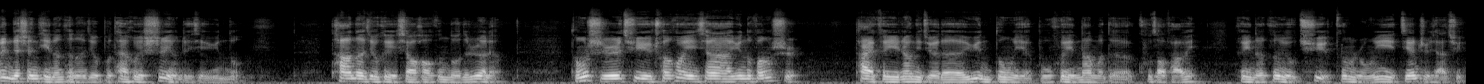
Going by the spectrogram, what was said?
那你的身体呢，可能就不太会适应这些运动，它呢就可以消耗更多的热量。同时去穿换一下运动方式，它也可以让你觉得运动也不会那么的枯燥乏味，可以呢更有趣，更容易坚持下去。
